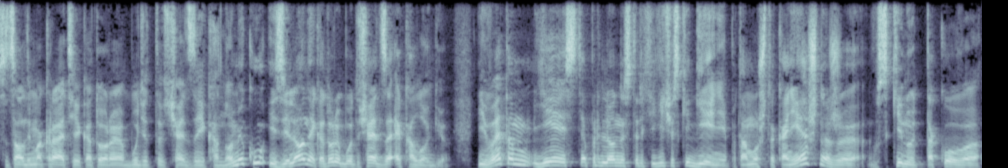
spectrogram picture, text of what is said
социал-демократии, которая будет отвечать за экономику, и зеленые, которые будут отвечать за экологию. И в этом есть определенный стратегический гений, потому что, конечно же, скинуть такого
